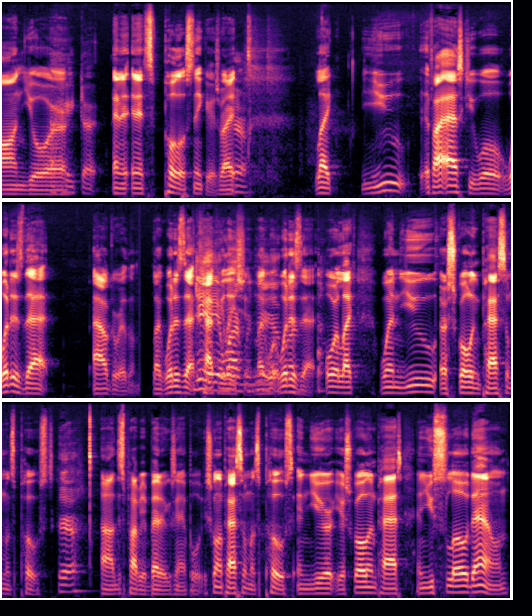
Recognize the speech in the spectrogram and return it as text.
on your, I hate that. and, it, and it's polo sneakers, right? Yeah. Like you, if I ask you, well, what is that algorithm? Like, what is that Yeah, yeah, calculation? yeah, like, yeah, what, what is that? Or like when you are scrolling past someone's post. Yeah. Uh, this is probably a better example. You're scrolling past someone's post, and you're you're scrolling past, and you slow down.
